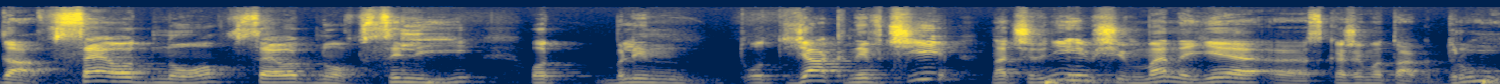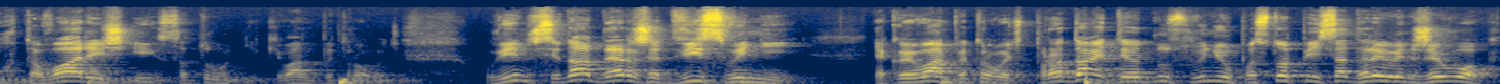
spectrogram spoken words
Да, все одно, все одно в селі. От, блін, от як не вчи, на Чернігівщині в мене є, е, скажімо так, друг, товариш і сотрудник Іван Петрович. Він завжди держить дві свині. Я кажу, Іван Петрович, продайте одну свиню по 150 гривень живок.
